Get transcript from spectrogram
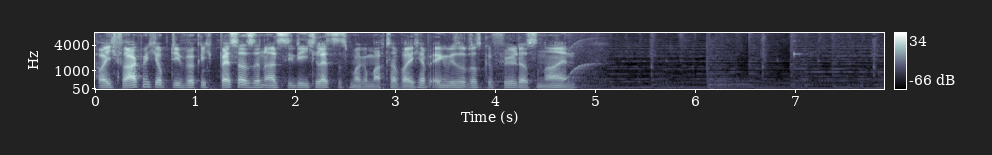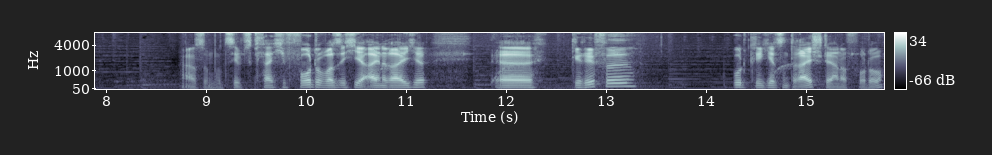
Aber ich frage mich, ob die wirklich besser sind als die, die ich letztes Mal gemacht habe, weil ich habe irgendwie so das Gefühl, dass nein. Also im Prinzip das gleiche Foto, was ich hier einreiche. Äh, Griffel. Gut, kriege ich jetzt ein 3-Sterne-Foto.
